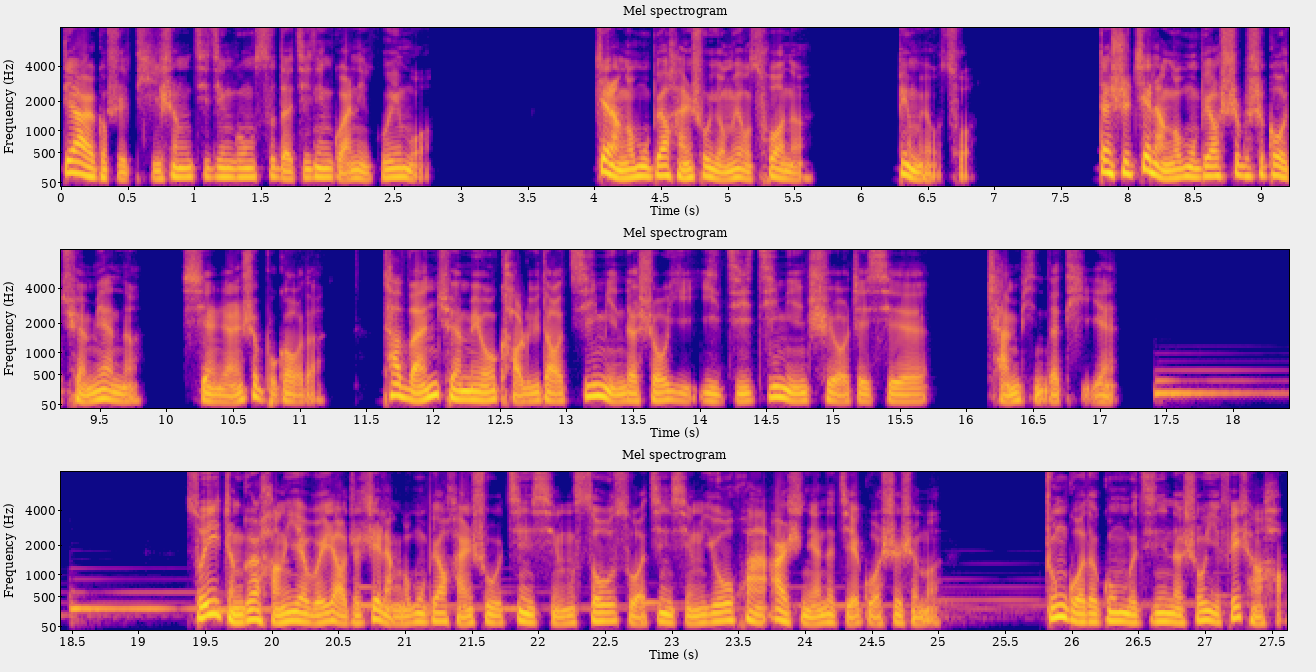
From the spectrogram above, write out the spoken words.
第二个是提升基金公司的基金管理规模。这两个目标函数有没有错呢？并没有错。但是这两个目标是不是够全面呢？显然是不够的。它完全没有考虑到基民的收益以及基民持有这些产品的体验。所以整个行业围绕着这两个目标函数进行搜索、进行优化，二十年的结果是什么？中国的公募基金的收益非常好，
